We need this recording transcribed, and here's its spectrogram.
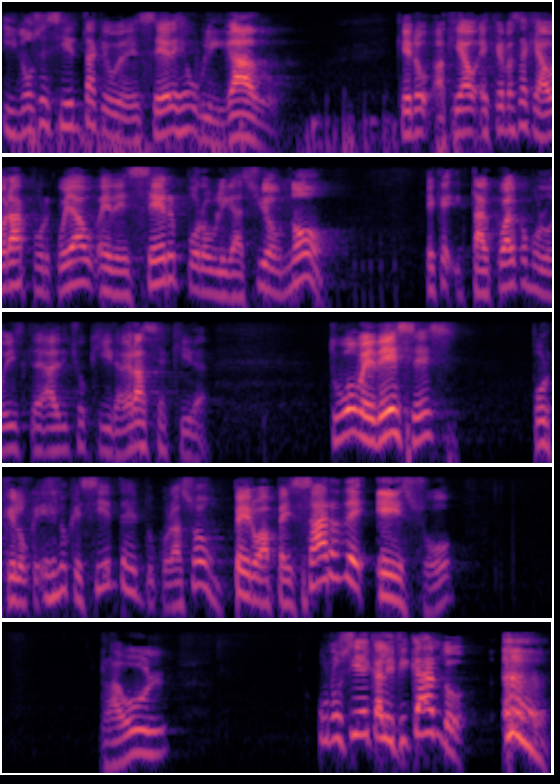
y no se sienta que obedecer es obligado. Que aquí, es que pasa que ahora voy a obedecer por obligación. No, tal cual como lo ha dicho Kira, gracias Kira. Tú obedeces porque lo que, es lo que sientes en tu corazón. Pero a pesar de eso, Raúl, uno sigue calificando.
